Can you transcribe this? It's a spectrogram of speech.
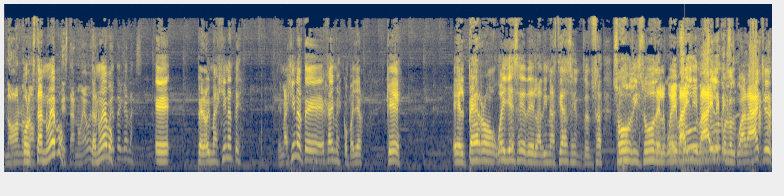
No, no, porque no. está nuevo. Está nuevo. Está nuevo. ganas. Eh, pero imagínate, imagínate, Jaime, compañero, que el perro, güey, ese de la dinastía, se- o sea, sud y sud, el güey baile y baile con los guaraches,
